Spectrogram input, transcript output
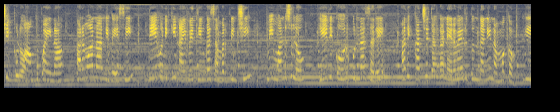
చిక్కుడు ఆకుపైన పరమాణాన్ని వేసి దేవునికి నైవేద్యంగా సమర్పించి మీ మనసులో ఏది కోరుకున్నా సరే అది ఖచ్చితంగా నెరవేరుతుందని నమ్మకం. ఈ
